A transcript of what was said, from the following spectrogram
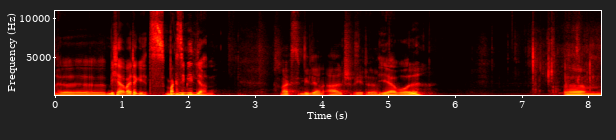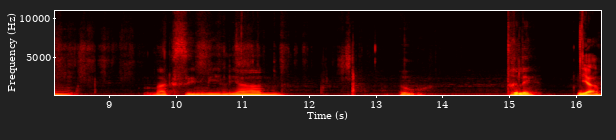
Äh, Micha, weiter geht's. Maximilian. Maximilian Aalschwede. Jawohl. Ähm, Maximilian. Oh. Drilling. Ja.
